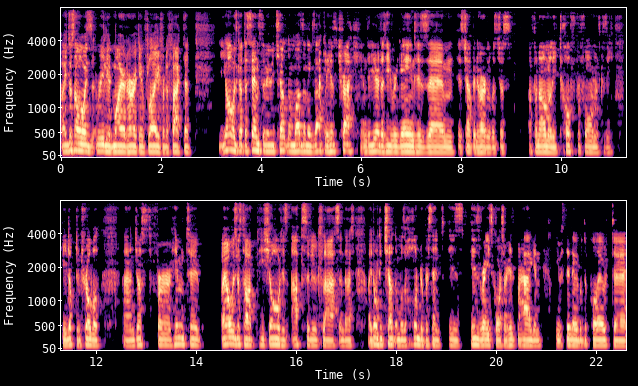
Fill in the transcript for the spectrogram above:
I just always really admired Hurricane Fly for the fact that you always got the sense that maybe Cheltenham wasn't exactly his track, and the year that he regained his um his champion hurdle was just a phenomenally tough performance because he, he looked in trouble. And just for him to, I always just thought he showed his absolute class and that I don't think Cheltenham was 100% his, his race course or his bag and he was still able to pull out uh,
